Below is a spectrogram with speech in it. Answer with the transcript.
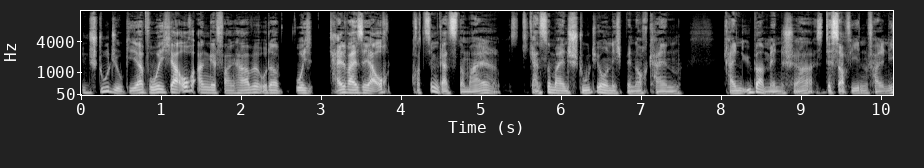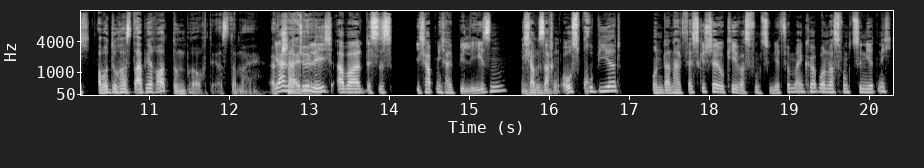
im Studio gehe, wo ich ja auch angefangen habe oder wo ich teilweise ja auch trotzdem ganz normal, ich gehe ganz normal ins Studio und ich bin auch kein, kein Übermensch, ja. Also das auf jeden Fall nicht. aber du hast auch Beratung braucht erst einmal. Eine Ja, gescheite. natürlich, aber das ist, ich habe mich halt belesen, ich Mhm. habe Sachen ausprobiert und dann halt festgestellt, okay, was funktioniert für meinen Körper und was funktioniert nicht.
